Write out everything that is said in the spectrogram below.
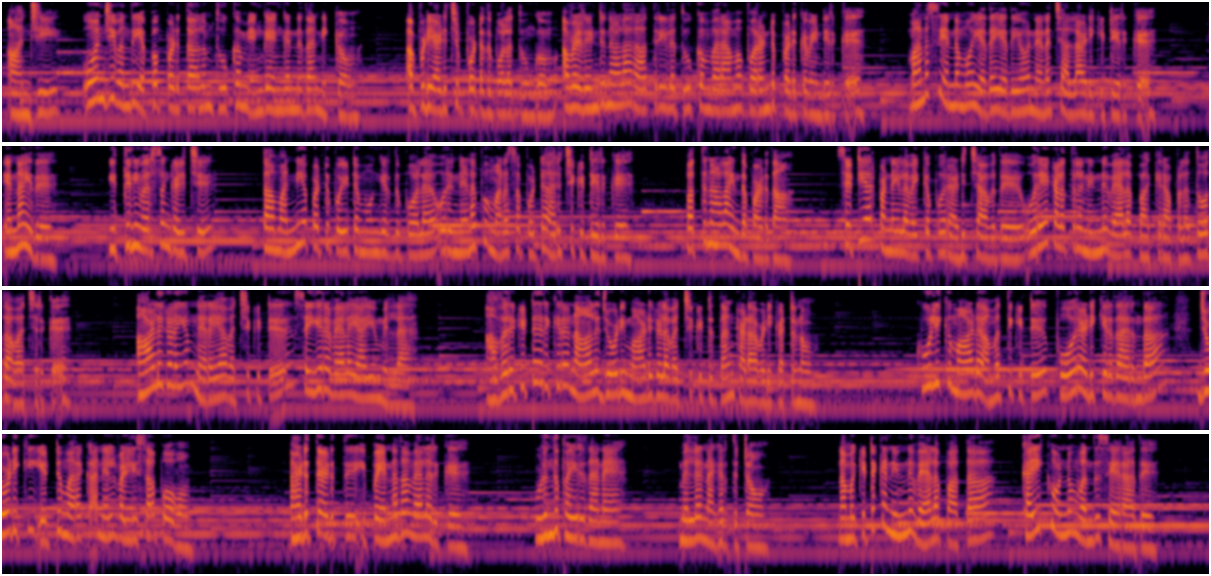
ஆஞ்சி ஓஞ்சி வந்து எப்ப படுத்தாலும் தூக்கம் எங்க எங்கன்னு தான் நிக்கும். அப்படி அடிச்சு போட்டது போல தூங்கும். அவள் ரெண்டு நாளா ராத்திரியில தூக்கம் வராம புரண்டு படுக்க வேண்டியிருக்கு. மனசு என்னமோ எதை எதையோ நினைச்சு அல்லாடிக்கிட்டு இருக்கு. என்ன இது? இத்தனி வருஷம் கழிச்சு தாம் அந்நியப்பட்டு போயிட்டமோங்கிறது போல ஒரு நினப்பு மனச போட்டு அரிச்சுக்கிட்டு இருக்கு. பத்து நாளா இந்த பாடுதான். செட்டியார் பண்ணையில வைக்க போற அடிச்சாவது ஒரே களத்துல நின்னு வேலை பாக்கிறாப்பல தோதா வச்சிருக்கு. ஆளுகளையும் நிறைய வச்சுக்கிட்டு செய்யற வேலையாயும் இல்ல. அவர்கிட்ட இருக்கிற நாலு ஜோடி மாடுகளை வச்சுக்கிட்டு தான் கடாவடி கட்டணும். கூலிக்கு மாடு அமர்த்திக்கிட்டு போர் அடிக்கிறதா இருந்தா ஜோடிக்கு எட்டு மரக்கா நெல் வள்ளிசா போவோம். அடுத்தடுத்து இப்ப என்னதான் வேலை இருக்கு? உளுந்து பயிர் தானே? மெல்ல நகர்த்துட்டோம். நம்ம கிட்டக்க நின்னு வேலை பார்த்தா கைக்கு ஒண்ணும் வந்து சேராது.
